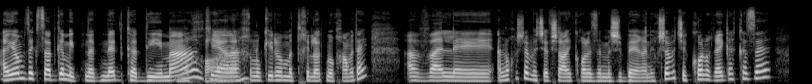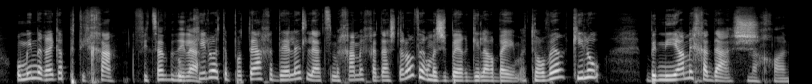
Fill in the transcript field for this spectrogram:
היום זה קצת גם מתנדנד קדימה, נכון. כי אנחנו כאילו מתחילות מאוחר מדי, אבל uh, אני לא חושבת שאפשר לקרוא לזה משבר, אני חושבת שכל רגע כזה הוא מין רגע פתיחה. קפיצת גדילה. כאילו אתה פותח דלת לעצמך מחדש, אתה לא עובר משבר גיל 40, אתה עובר כאילו בנייה מחדש. נכון.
